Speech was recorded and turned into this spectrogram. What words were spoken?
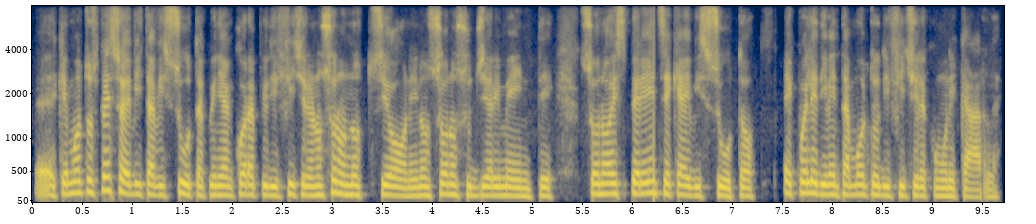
eh, che molto spesso è vita vissuta, quindi è ancora più difficile. Non sono nozioni, non sono suggerimenti, sono esperienze che hai vissuto e quelle diventa molto difficile comunicarle.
